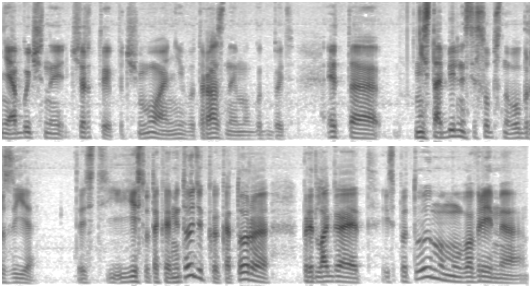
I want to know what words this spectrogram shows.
необычной черты. Почему они вот разные могут быть. Это нестабильность собственного образа «я». То есть есть вот такая методика, которая предлагает испытуемому во время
